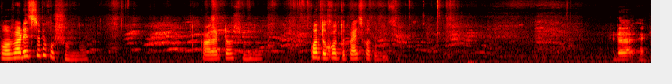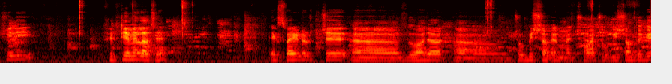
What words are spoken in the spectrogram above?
কভারেজটা তো খুব সুন্দর। কালারটাও সুন্দর। কত কত প্রাইস কত নিয়েছে? এটা অ্যাকচুয়ালি ফিফটি এম আছে। এক্সপায়ারি ডেট হচ্ছে দু হাজার চব্বিশ সালের মানে ছয় চব্বিশ সাল থেকে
